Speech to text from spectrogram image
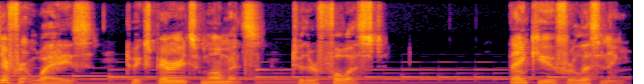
different ways, to experience moments to their fullest. Thank you for listening.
